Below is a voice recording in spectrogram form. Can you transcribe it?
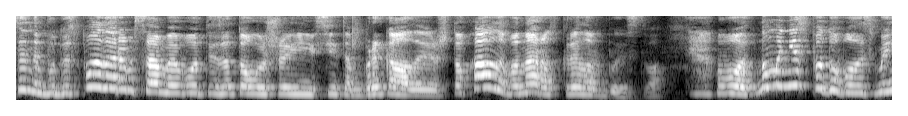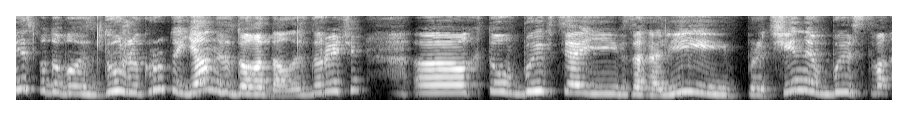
це не буде спойлером, саме от із-за того, що її всі там брикали, штовхали, вона розкрила вбивство. От. Ну, мені сподобалось, мені сподобалось дуже круто. Я не здогадалась, до речі, е, хто вбивця і взагалі і причини вбивства.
